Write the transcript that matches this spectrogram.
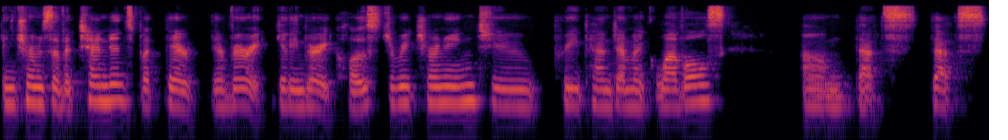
in terms of attendance, but they're they're very getting very close to returning to pre-pandemic levels. Um, that's that's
